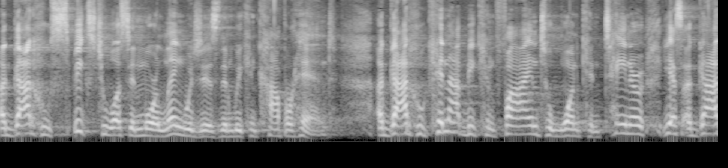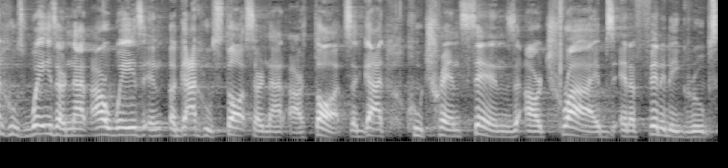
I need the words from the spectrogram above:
a God who speaks to us in more languages than we can comprehend, a God who cannot be confined to one container. Yes, a God whose ways are not our ways, and a God whose thoughts are not our thoughts, a God who transcends our tribes and affinity groups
